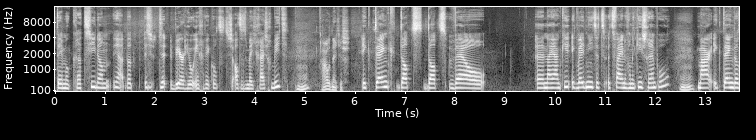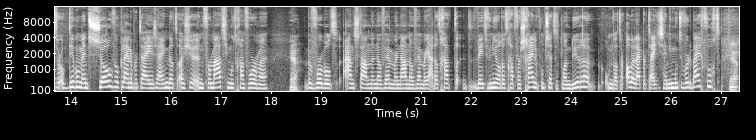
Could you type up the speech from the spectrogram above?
democratie dan, ja, dat is weer heel ingewikkeld. Het is altijd een beetje grijs gebied. Hou het netjes. Ik denk dat dat wel. eh, nou ja, ik weet niet het, het fijne van een kiesdrempel. Maar ik denk dat er op dit moment zoveel kleine partijen zijn. dat als je een formatie moet gaan vormen. Ja, bijvoorbeeld aanstaande november, na november. Ja, dat gaat, dat weten we nu al, dat gaat waarschijnlijk ontzettend lang duren. Omdat er allerlei partijtjes zijn die moeten worden bijgevoegd. ja.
